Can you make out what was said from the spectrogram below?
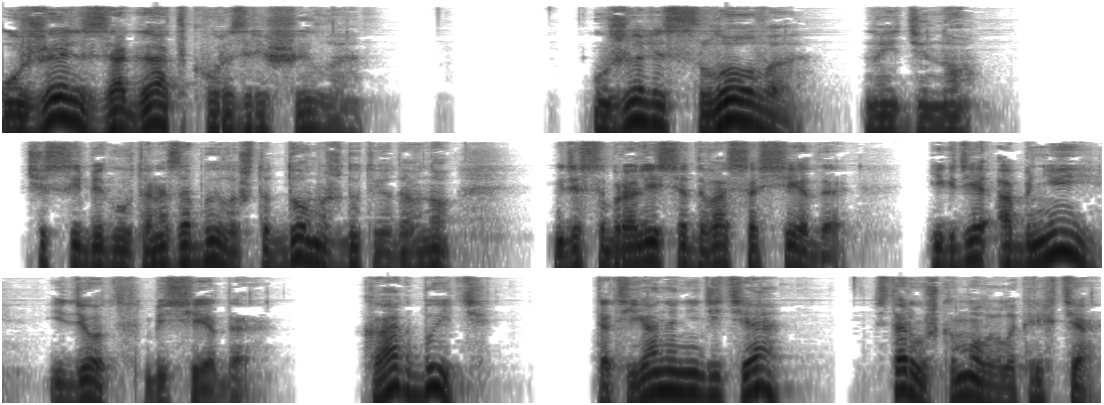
Ужель загадку разрешила? Ужели слово найдено? Часы бегут, она забыла, что дома ждут ее давно, где собрались два соседа, и где об ней идет беседа. Как быть? Татьяна не дитя, старушка молвила кряхтя.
